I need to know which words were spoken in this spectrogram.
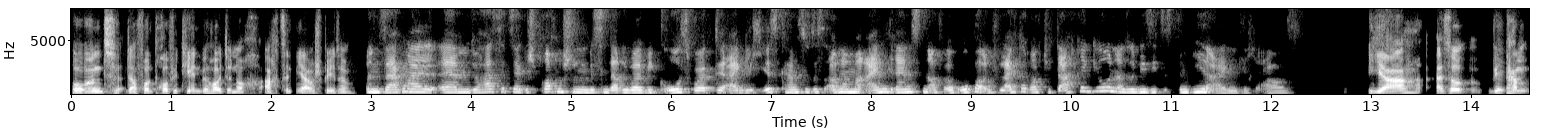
Und davon profitieren wir heute noch, 18 Jahre später. Und sag mal, ähm, du hast jetzt ja gesprochen schon ein bisschen darüber, wie groß Workday eigentlich ist. Kannst du das auch nochmal eingrenzen auf Europa und vielleicht auch auf die Dachregion? Also wie sieht es denn hier eigentlich aus? Ja, also wir haben,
